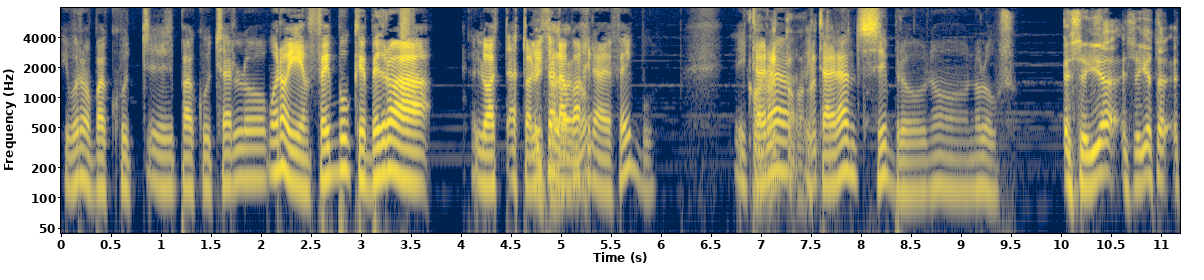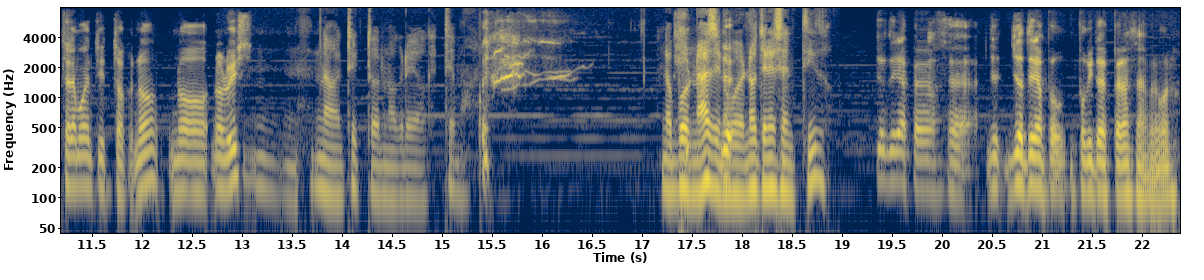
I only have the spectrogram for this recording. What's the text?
y bueno, para, para escucharlo. Bueno, y en Facebook, que Pedro ha- lo act- actualiza la Instagram, ¿no? página de Facebook. Instagram, Correcto, correcto. Instagram sí, pero no, no lo uso. Enseguida, enseguida esta- estaremos en TikTok, ¿no? ¿No, ¿no Luis? Mm, No, en TikTok no creo que estemos. No por nada, sino porque no tiene sentido. Yo tenía esperanza. Yo, yo tenía un, po- un poquito de esperanza, pero bueno,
